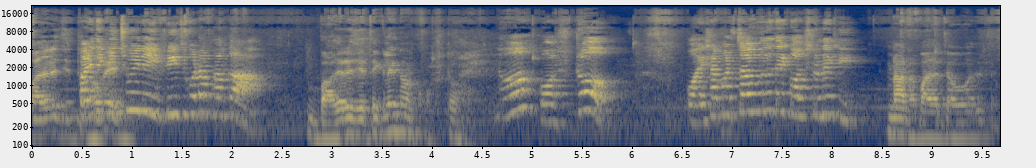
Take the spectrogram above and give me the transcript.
বাজারে যেতে বাড়িতে কিছুই নেই ফ্রিজ গোটা ফাঁকা। বাজারে যেতে গেলে না কষ্ট হয়। ও কষ্ট? পয়সা খরচা হবে বলে তাই কষ্ট নাকি? না না বাজার যাব বাজার যাব।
